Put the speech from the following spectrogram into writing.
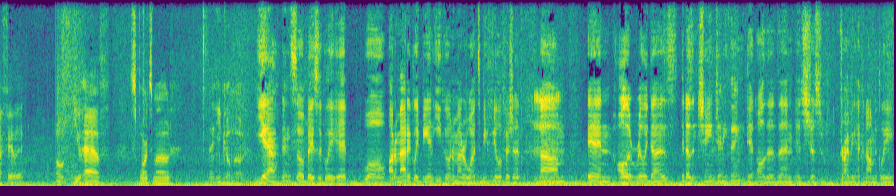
I feel it. Oh, you have sports mode and eco mode. Yeah, and so basically it will automatically be an eco no matter what to be fuel efficient. Mm. Um, and all it really does, it doesn't change anything. It other than it's just driving economically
